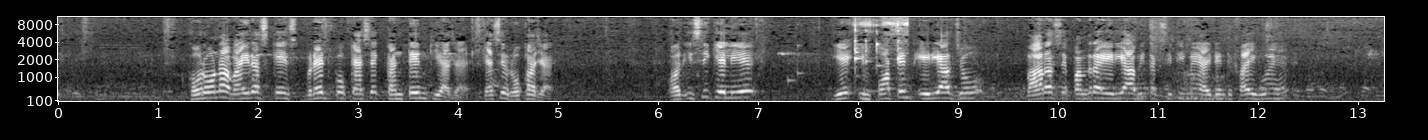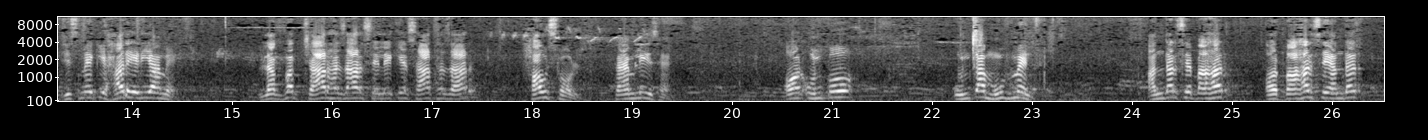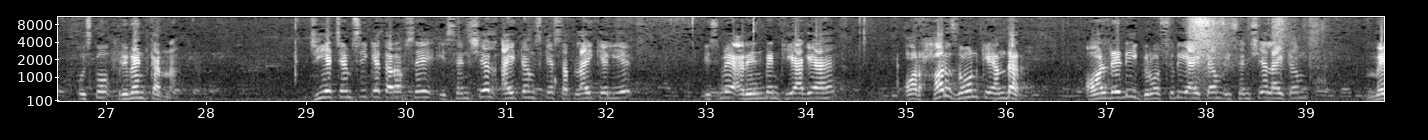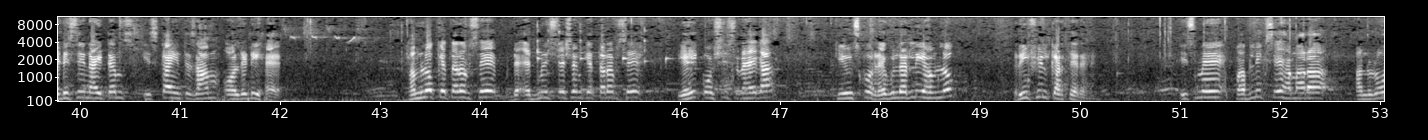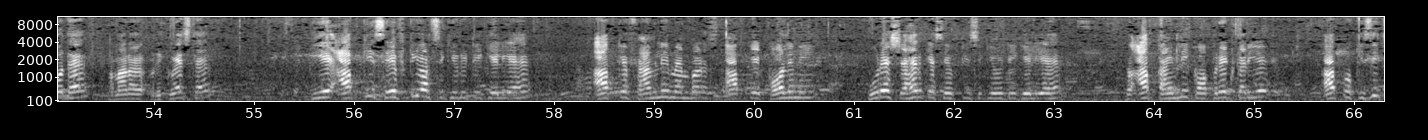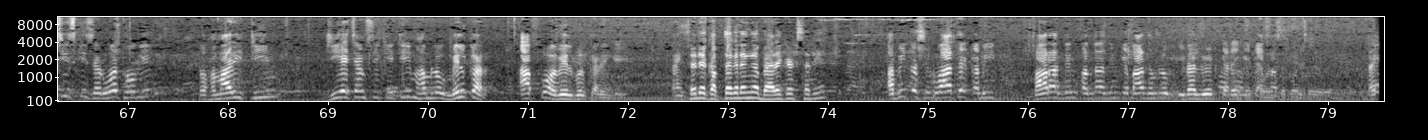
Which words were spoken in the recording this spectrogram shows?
कोरोना वायरस के स्प्रेड को कैसे कंटेन किया जाए, कैसे रोका जाए। और इसी के लिए ये इंपॉर्टेंट एरिया जो 12 से 15 एरिया अभी तक सिटी में आइडेंटिफाई हुए हैं, जिसमें कि हर एरिया में लगभग 4000 से लेकर 7000 हाउस होल्ड फैमिलीज़ हैं। और उनको, उनका मूवमेंट अंदर से बाहर और बाहर से अंदर उसको प्रिवेंट करना। जीएचएमसी के तरफ़ से इसेंशियल आइटम्स के सप्लाई के लिए इसमें अरेंजमेंट किया गया है। और हर जोन के अंदर already grocery item essential item medicine items इसका इंतज़ाम ऑलरेडी है। हम लोग के तरफ़ से एडमिनिस्ट्रेशन के तरफ़ से यही कोशिश रहेगा कि उसको रेगुलरली हम लोग रिफिल करते रहें। इसमें पब्लिक से हमारा अनुरोध है, हमारा रिक्वेस्ट है कि ये आपकी सेफ्टी और सिक्योरिटी के लिए है। आपके फैमिली मेंबर्स आपके कॉलोनी पूरे शहर के सेफ्टी सिक्योरिटी के लिए है। तो आप काइंडली कॉपरेट करिए। आपको किसी चीज़ की ज़रूरत होगी तो हमारी टीम जीएचएमसी की टीम हम लोग मिलकर आपको अवेलेबल करेंगे। सर ये कब तक रहेंगे बैरिकेड सर ये? अभी तो शुरुआत है कभी 12 दिन 15 दिन के बाद हम लोग इवेल्युएट करेंगे कैसा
